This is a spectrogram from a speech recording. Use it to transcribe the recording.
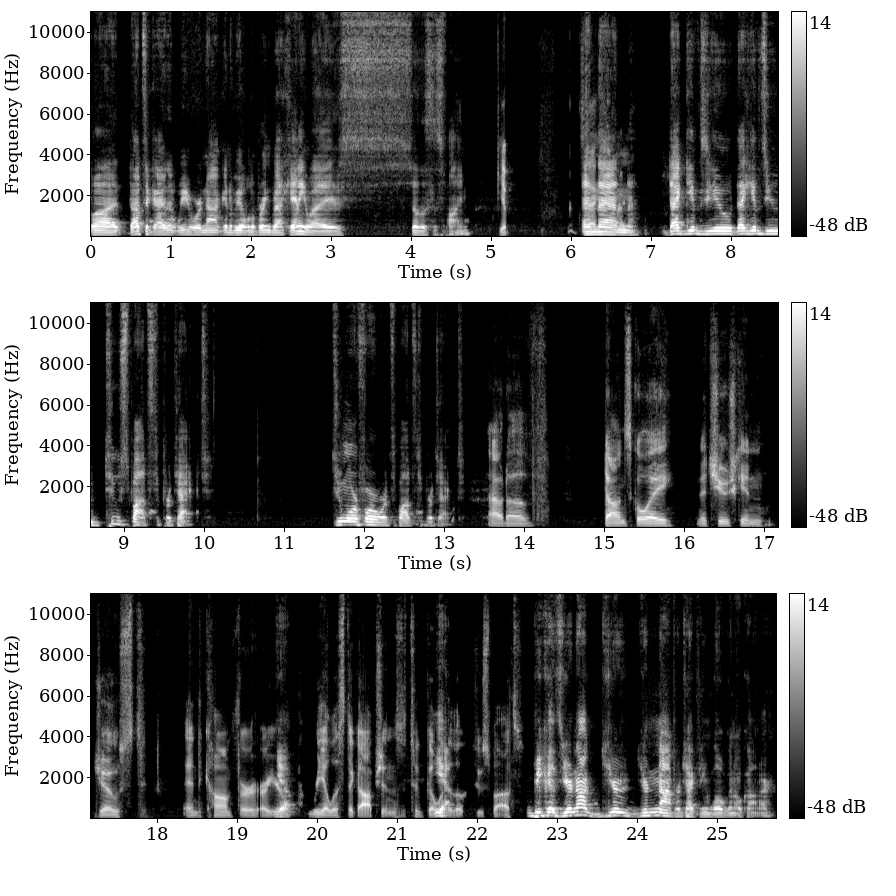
but that's a guy that we were not going to be able to bring back anyways. So this is fine. exactly and then right. that gives you that gives you two spots to protect. Two more forward spots to protect. out of Donskoy, Nichushkin, Jost, and Compher are your Yeah. realistic options to go Yeah. into those two spots. because you're not you're you're not protecting Logan O'Connor.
